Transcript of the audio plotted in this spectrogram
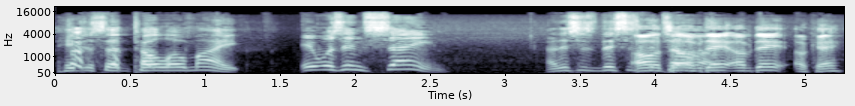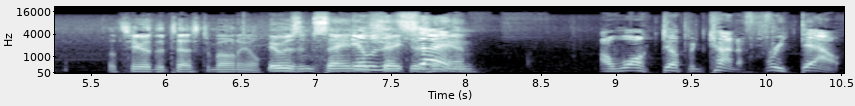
He just said Tolo Mike. It was insane. Uh, this is this is oh, the it's an update. Update. Okay, let's hear the testimonial. It was insane It to was shake his insane. hand. I walked up and kind of freaked out,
